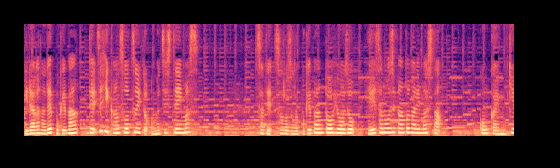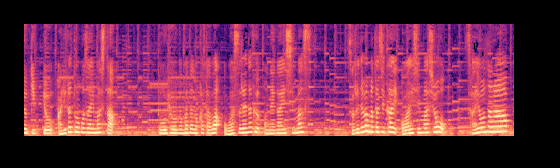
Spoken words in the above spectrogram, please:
ひらがなでポケバンでぜひ感想ツイートお待ちしています。さて、そろそろポケバン投票所閉鎖のお時間となりました。今回も清き一票ありがとうございました。投票がまだの方はお忘れなくお願いします。それではまた次回お会いしましょう。さようなら。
